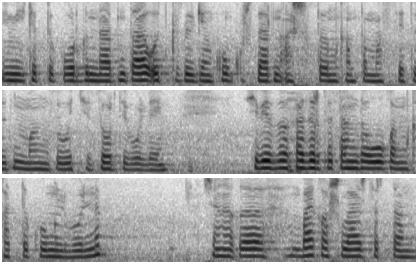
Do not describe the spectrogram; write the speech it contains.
мемлекеттік органдарында өткізілген конкурстардың ашықтығын қамтамасыз етудің маңызы өте зор деп ойлаймын. Себебі қазіргі таңда оған қатты көңіл бөлініп жаңағы байқаушылар сырттан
